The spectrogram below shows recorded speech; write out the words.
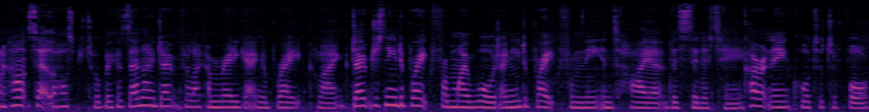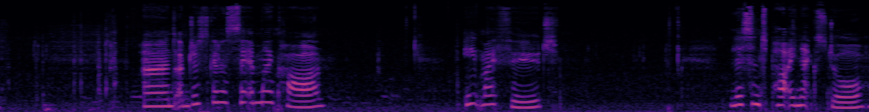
I can't sit at the hospital because then I don't feel like I'm really getting a break. Like, don't just need a break from my ward, I need a break from the entire vicinity. Currently quarter to four. And I'm just gonna sit in my car, eat my food, listen to PARTYNEXTDOOR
